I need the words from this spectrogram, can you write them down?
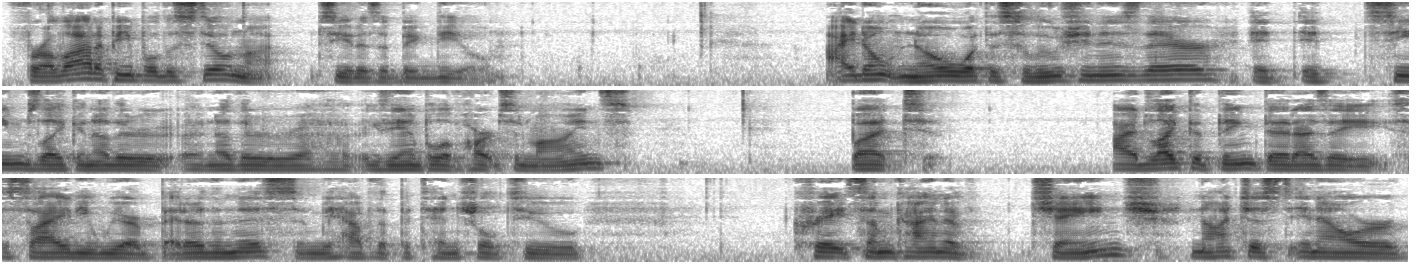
for a lot of people to still not see it as a big deal. I don't know what the solution is there. It, it seems like another another uh, example of hearts and minds, but I'd like to think that as a society we are better than this, and we have the potential to create some kind of change, not just in our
